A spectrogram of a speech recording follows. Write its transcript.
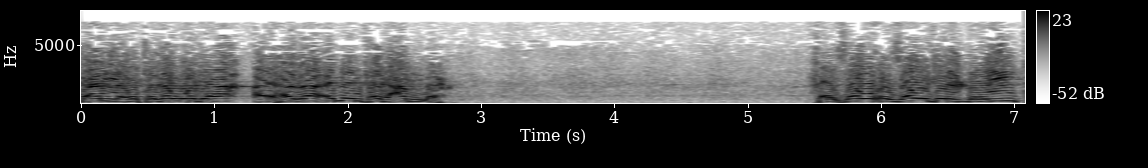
كأنه تزوج هذا ابن عمه. فزوج البنت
